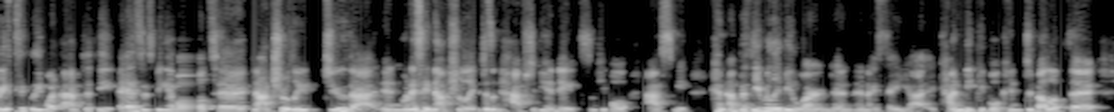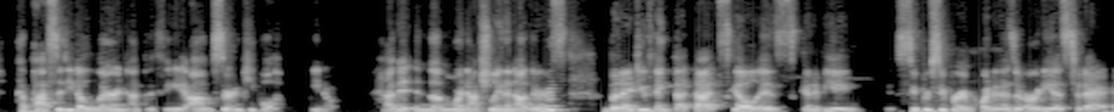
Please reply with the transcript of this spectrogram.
basically what empathy is, is being able to naturally do that. And when I say naturally, it doesn't have to be innate. Some people ask me, can empathy really be learned? And, and I say, yeah, it can be. People can develop the capacity to learn empathy. Um, certain people, you know, have it in them more naturally than others. But I do think that that skill is going to be super, super important as it already is today.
